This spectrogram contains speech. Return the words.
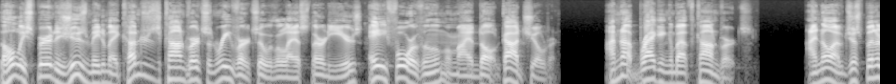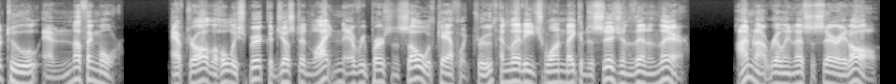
The Holy Spirit has used me to make hundreds of converts and reverts over the last 30 years, 84 of whom are my adult godchildren. I'm not bragging about the converts. I know I've just been a tool and nothing more. After all, the Holy Spirit could just enlighten every person's soul with Catholic truth and let each one make a decision then and there. I'm not really necessary at all.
